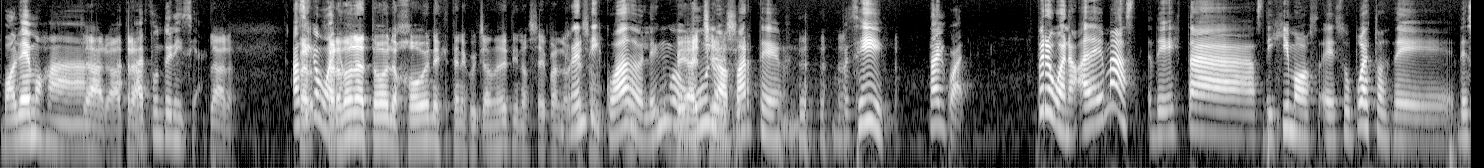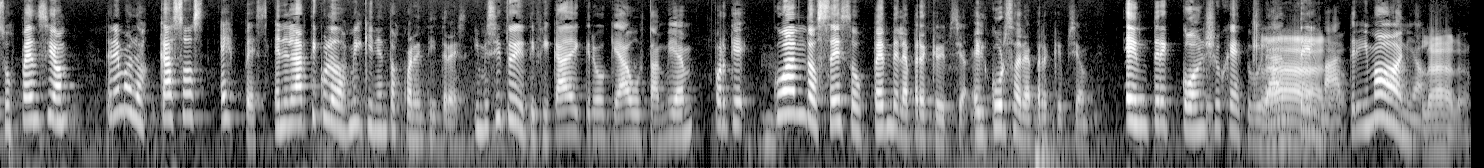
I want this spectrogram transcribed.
volvemos a, Claro, atrás. al punto inicial. Claro. Así Per- que bueno, Perdona a todos los jóvenes que estén escuchando esto y no sepan lo que es renticuado, lengua uno, aparte. sí, tal cual. Pero bueno, además de estas, dijimos, eh, supuestos de, de suspensión, tenemos los casos ESPES en el artículo 2543. Y me siento identificada y creo que Agus también, porque ¿cuándo se suspende la prescripción? El curso de la prescripción. Entre cónyuges durante el matrimonio. Claro.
